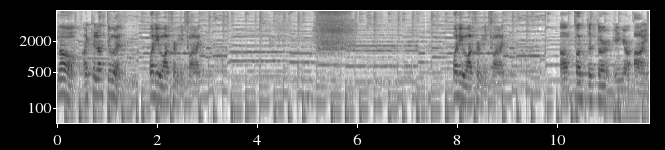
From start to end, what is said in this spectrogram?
No, I cannot do it. What do you want from me, Twilight? What do you want from me, Twilight? I'll put the star in your eye.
